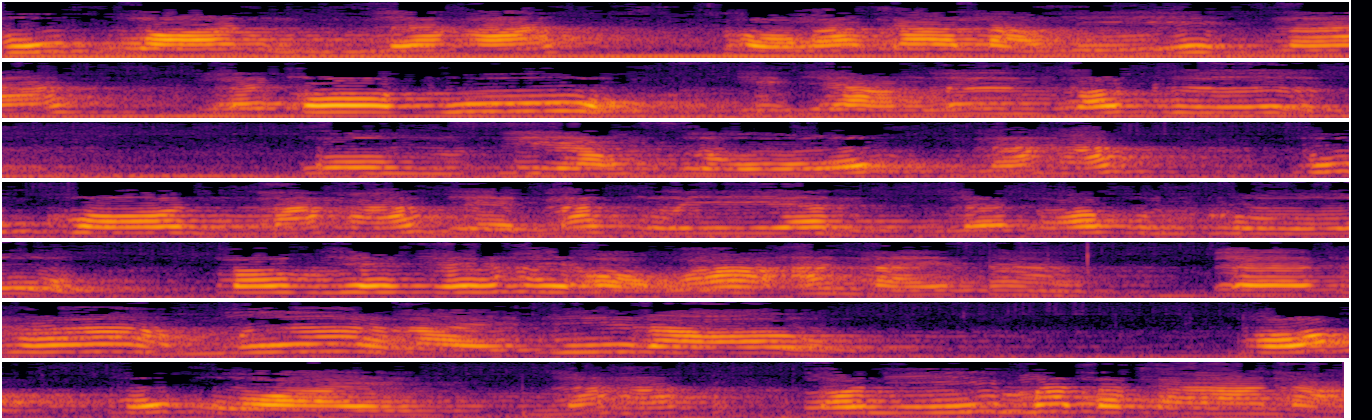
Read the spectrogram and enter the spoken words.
ทุกวันนะคะของอาการเหล่านี้นะ และก็ผู้อีกอย่างหนึ่งก็คือกลุ่มเสี่ยงสูงนะคะ ทุกคนนะคะเด็กนักเรียนและก็คุณครู ต้องแยกแยะให้ออกว่าอันไหนอะแต่ถ้าเมื่อไหร่ที่เราพบผู้ป่วยนะคะ ตอนนี้มาตรการอะ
